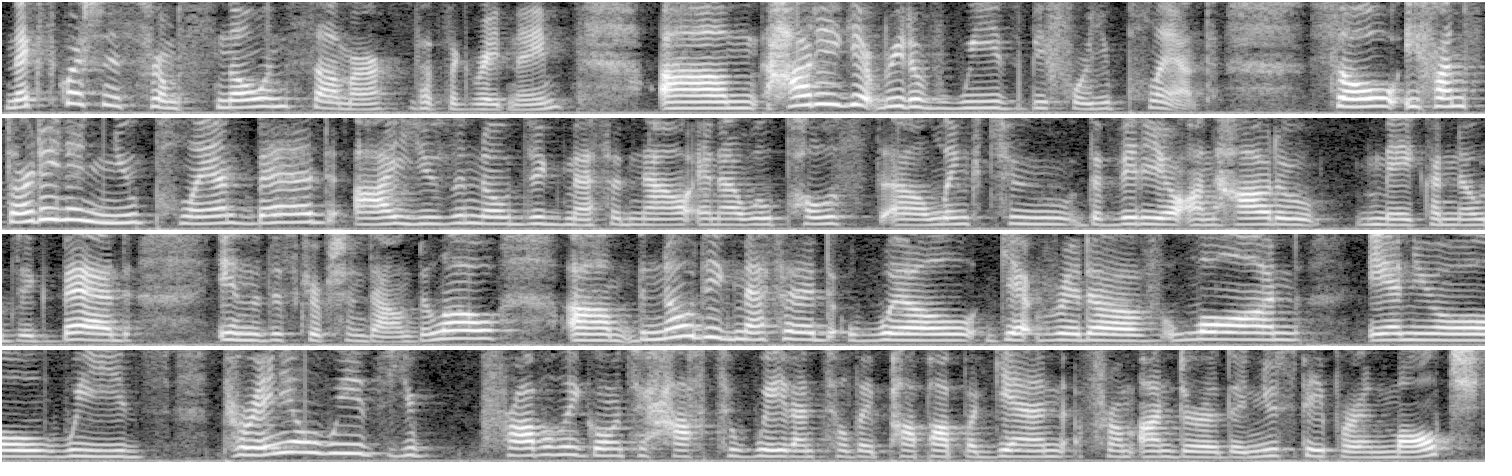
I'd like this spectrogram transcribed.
Next question is from Snow and Summer. That's a great name. Um, how do you get rid of weeds before you plant? So if I'm starting a new plant bed, I use a no-dig method now and I will post a link to the video on how to make a no-dig bed in the description down below. Um, the no-dig method will get rid of lawn, annual weeds, perennial weeds, you probably going to have to wait until they pop up again from under the newspaper and mulch.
